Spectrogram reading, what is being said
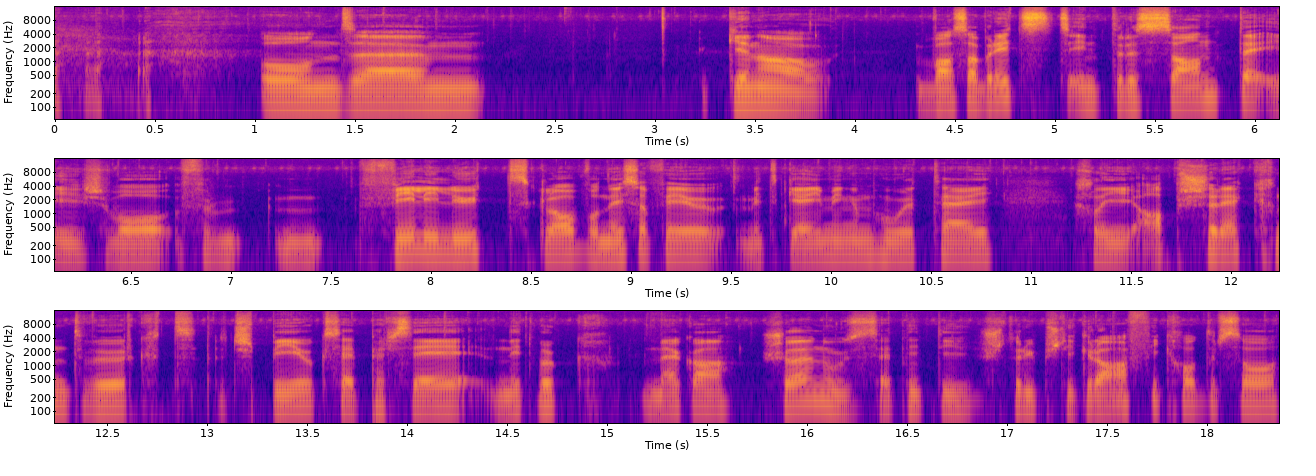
und ähm, genau. Was aber jetzt das Interessante ist, wo für viele Leute, glaube die nicht so viel mit Gaming am Hut haben, ein abschreckend wirkt. Das Spiel sieht per se nicht wirklich mega schön aus. Es hat nicht die strübste Grafik oder so,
